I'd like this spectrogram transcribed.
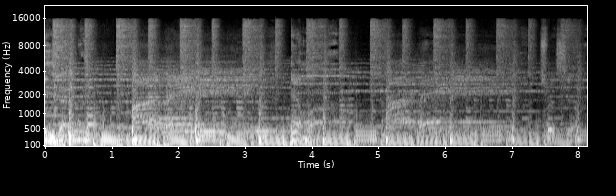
Anita, my lady. Emma, my lady. Trisha.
